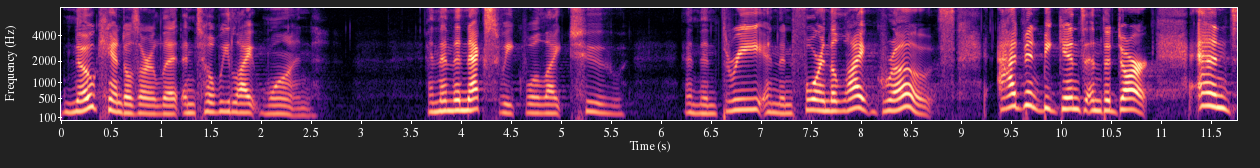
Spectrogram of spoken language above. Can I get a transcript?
No candles are lit until we light one. And then the next week we'll light two and then three, and then four, and the light grows. Advent begins in the dark. And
